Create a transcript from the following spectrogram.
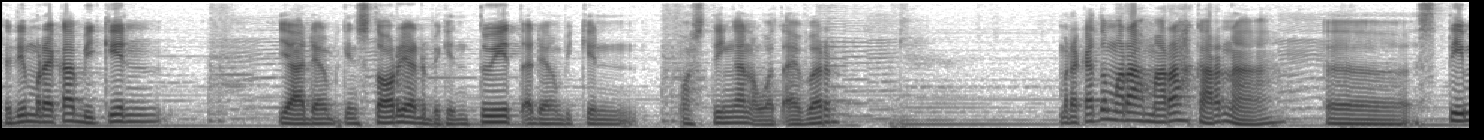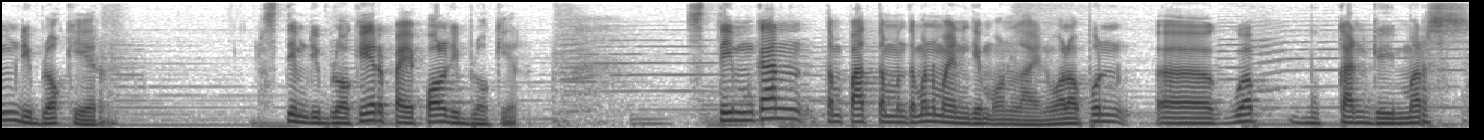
Jadi mereka bikin ya ada yang bikin story, ada yang bikin tweet, ada yang bikin postingan whatever. Mereka tuh marah-marah karena eh, Steam diblokir. Steam diblokir, PayPal diblokir. Steam kan tempat teman-teman main game online. Walaupun eh, gua bukan gamers,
